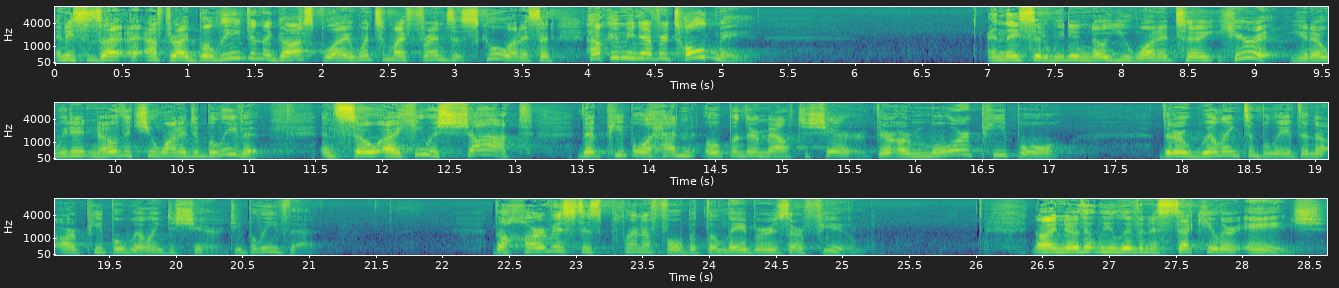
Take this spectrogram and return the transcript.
And he says, after I believed in the gospel, I went to my friends at school and I said, How come you never told me? And they said, We didn't know you wanted to hear it. You know, we didn't know that you wanted to believe it. And so uh, he was shocked that people hadn't opened their mouth to share. There are more people that are willing to believe than there are people willing to share. Do you believe that? The harvest is plentiful, but the laborers are few. Now, I know that we live in a secular age,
